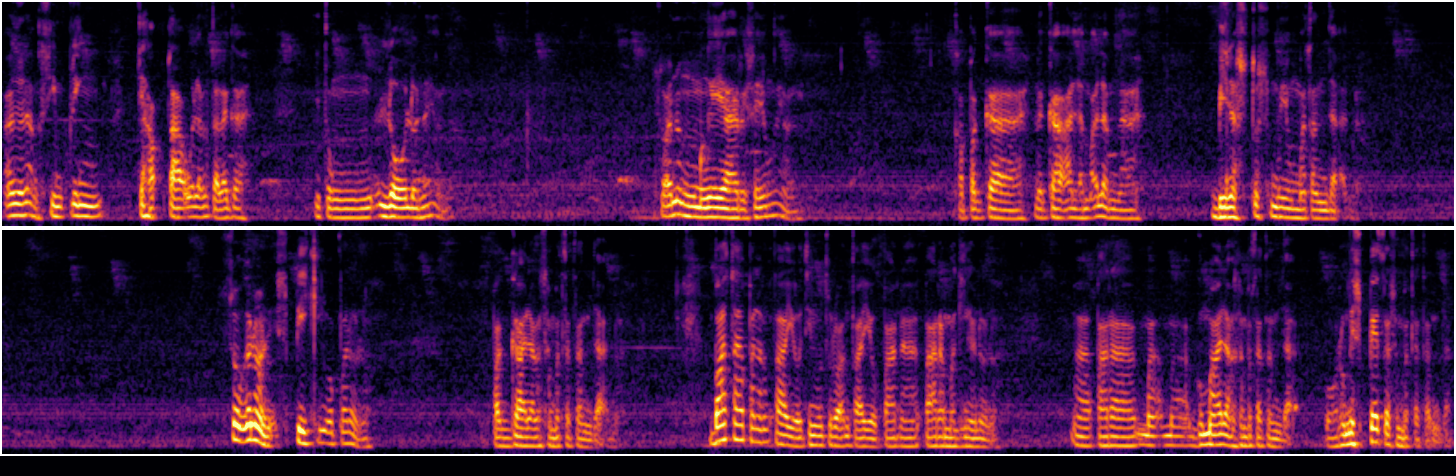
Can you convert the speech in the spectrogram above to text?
ano lang, simpleng tao, lang talaga itong lolo na yon. So anong mangyayari sa'yo ngayon? Kapag ka nagkaalam-alam na binastos mo yung matanda. No? So ganun, speaking of ano, no? paggalang sa matatanda. No? Bata pa lang tayo, tinuturuan tayo para, para maging ano, no? Ma- para ma, ma- gumalang sa matatanda o rumispeto sa matatanda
